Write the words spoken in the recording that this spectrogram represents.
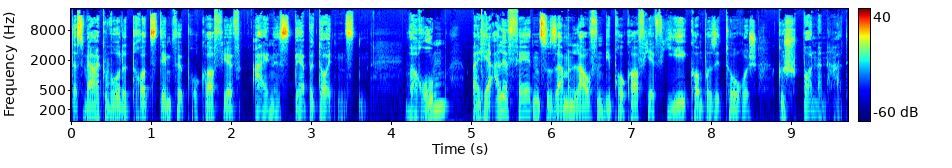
Das Werk wurde trotzdem für Prokofjew eines der bedeutendsten. Warum? Weil hier alle Fäden zusammenlaufen, die Prokofjew je kompositorisch gesponnen hat.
